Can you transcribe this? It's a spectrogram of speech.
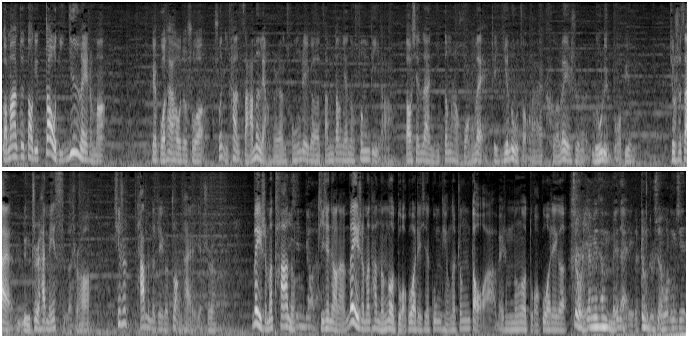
老妈这到底到底因为什么？这薄太后就说说，你看咱们两个人从这个咱们当年的封地啊，到现在你登上皇位，这一路走来可谓是如履薄冰，就是在吕雉还没死的时候，其实他们的这个状态也是，为什么他能提心吊胆？为什么他能够躲过这些宫廷的争斗啊？为什么能够躲过这个？就是因为他们没在这个政治漩涡中心。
